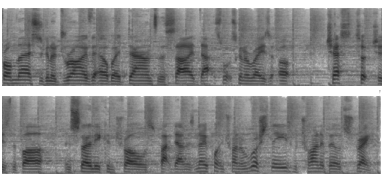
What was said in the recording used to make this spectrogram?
From there, she's going to drive the elbow down to the side. That's what's going to raise it up. Chest touches the bar and slowly controls back down. There's no point in trying to rush these. We're trying to build strength.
